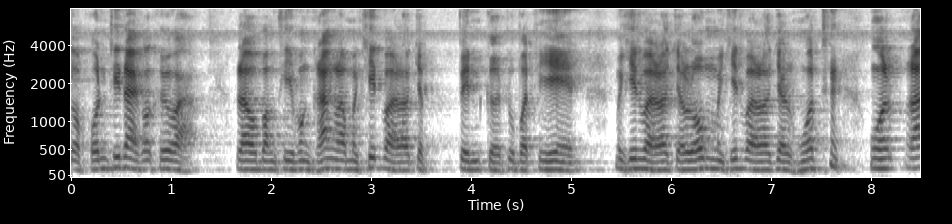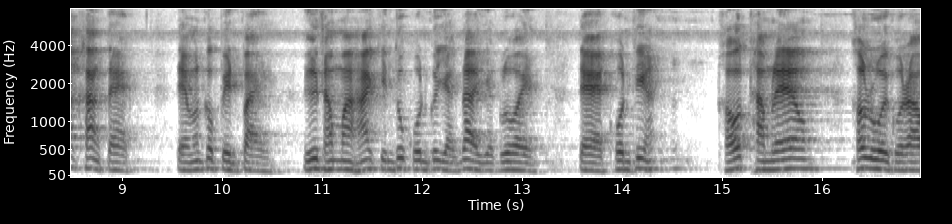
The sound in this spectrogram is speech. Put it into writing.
ก็ผลที่ได้ก็คือว่า เราบางทีบางครั้งเรามาคิดว่าเราจะ เป็นเกิดอุบัติเหตุ ไม่คิดว่าเราจะล้ม ไม่คิดว่าเราจะหัวหัวล้างข้างแตก แต่มันก็เป็นไป หรือทำมาหากินทุกคนก็อยากได้อยากรวย แต่คนที่เขาทำแล้วเขารวยกว่าเรา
